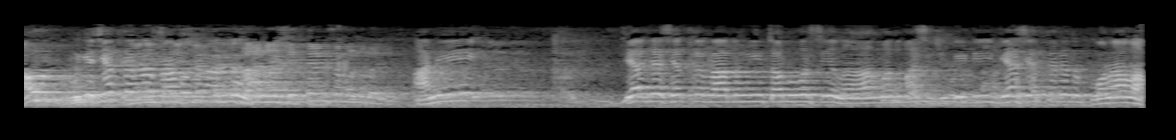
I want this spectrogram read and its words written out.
अहो म्हणजे शेतकऱ्यांना सांगतो आणि ज्या ज्या शेतकऱ्याला तुम्ही मी चालू वर्षी ना मधमाशीची पेटी ज्या शेतकऱ्याचा फोन आला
